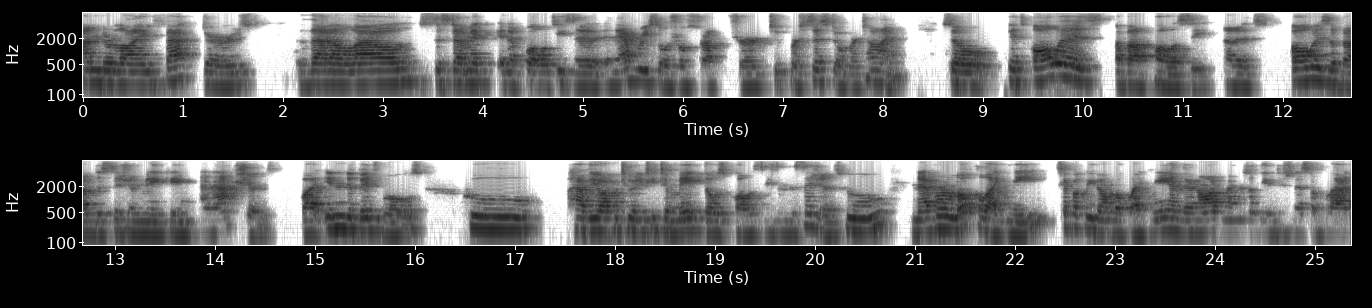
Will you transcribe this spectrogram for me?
underlying factors that allow systemic inequalities in every social structure to persist over time. So it's always about policy and it's always about decision making and actions by individuals who have the opportunity to make those policies and decisions, who never look like me, typically don't look like me, and they're not members of the Indigenous or Black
